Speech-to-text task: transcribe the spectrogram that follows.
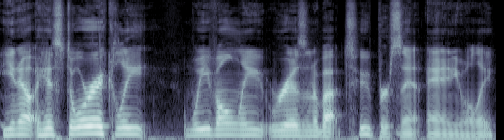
you know, historically, we've only risen about 2% annually,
